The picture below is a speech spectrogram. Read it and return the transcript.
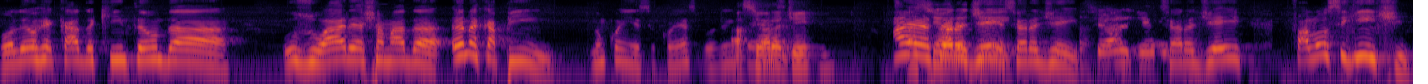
Vou ler o recado aqui então da usuária chamada Ana Capim. Não conheço, conhece? Alguém A senhora conhece? J. Ah, A é a senhora senhora Jay, Jay. a senhora Jay. A senhora de A senhora Jay falou o seguinte:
